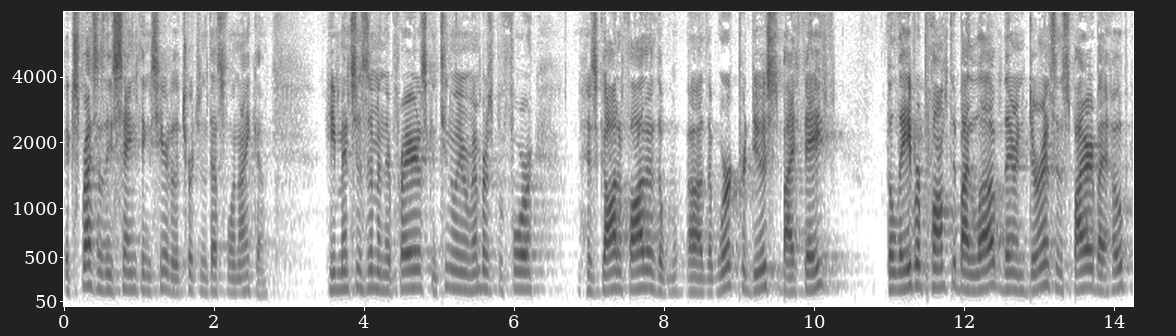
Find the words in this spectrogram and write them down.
expresses these same things here to the church in Thessalonica. He mentions them in their prayers, continually remembers before his God and Father the, uh, the work produced by faith, the labor prompted by love, their endurance inspired by hope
